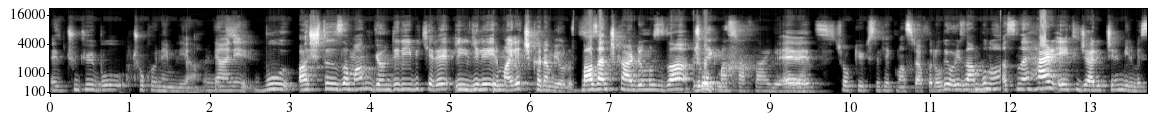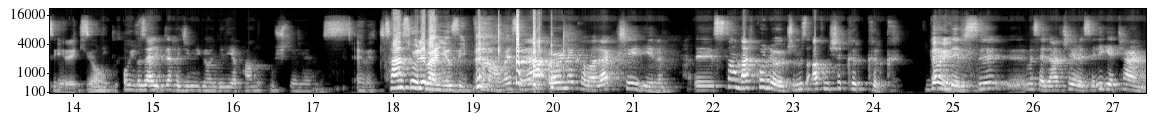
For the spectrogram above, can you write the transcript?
Evet, çünkü bu çok önemli ya. Evet. Yani bu açtığı zaman gönderiyi bir kere ilgili firmayla çıkaramıyoruz. Bazen çıkardığımızda çok Çok masraflar geliyor. Evet, çok yüksek ek masraflar oluyor. O yüden Hı. bunu aslında her e-ticaretçinin bilmesi gerekiyor. Kesinlikle. O yüzden Özellikle hacimli gönderi yapan müşterilerimiz. evet. Sen söyle ben yazayım. tamam mesela örnek olarak şey diyelim. e, standart koli ölçümüz 60'a 40-40. Gönderisi mesela çevreseli geçer mi?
